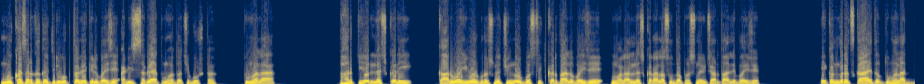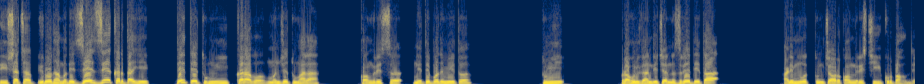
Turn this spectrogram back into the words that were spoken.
मुखासारखं काहीतरी वक्तव्य केलं पाहिजे. आणि सगळ्यात महत्वाची गोष्ट तुम्हाला भारतीय लष्करी कारवाईवर प्रश्नचिन्ह उपस्थित करता आलं पाहिजे. तुम्हाला लष्कराला सुद्धा प्रश्न विचारता आले पाहिजे. एकंदरच काय तर तुम्हाला देशाच्या विरोधामध्ये जे जे करता येईल ते ते तुम्ही करावं म्हणजे तुम्हाला काँग्रेसचं नेतेपद मिळतं. तुम्ही राहुल गांधीच्या नजरेत येता आणि मग तुमच्यावर काँग्रेसची कृपा होते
